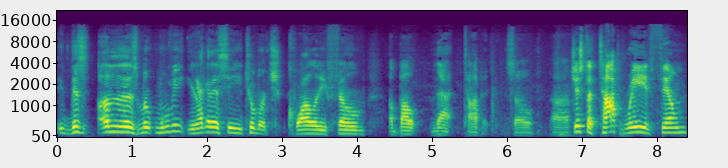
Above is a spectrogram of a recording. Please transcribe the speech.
this, other than this mo- movie, you're not gonna see too much quality film about that topic. So, uh, Just a top-rated film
